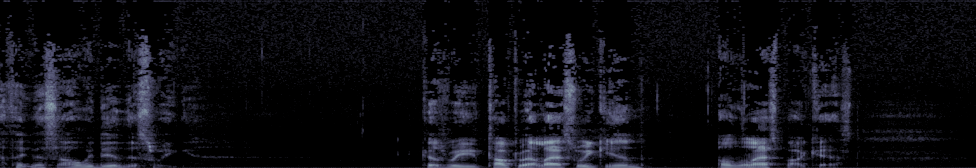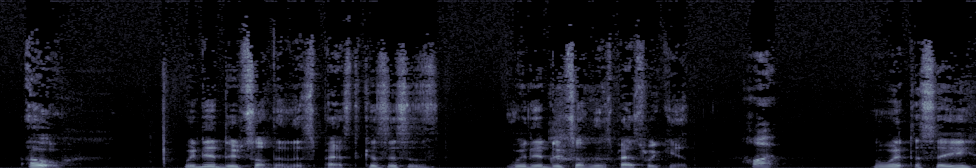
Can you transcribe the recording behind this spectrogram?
I think that's all we did this week because we talked about last weekend on the last podcast. Oh, we did do something this past because this is We did do something this past weekend. What? We went to see.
